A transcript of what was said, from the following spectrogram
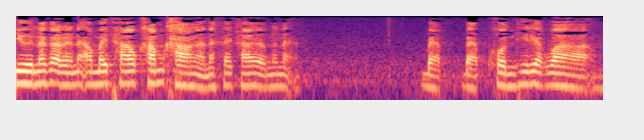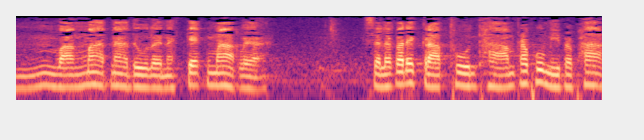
ยืนแล้วก็อะไรนะเอาไม้เท้าค้ำคางอะนะคล้ายๆแบบนั้นแหละแบบแบบคนที่เรียกว่าวางมาดหน้าดูเลยนะเก๊กมากเลยอะ สร็จแล้วก็ได้กราบทูลถามพระผู้มีพระภาค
